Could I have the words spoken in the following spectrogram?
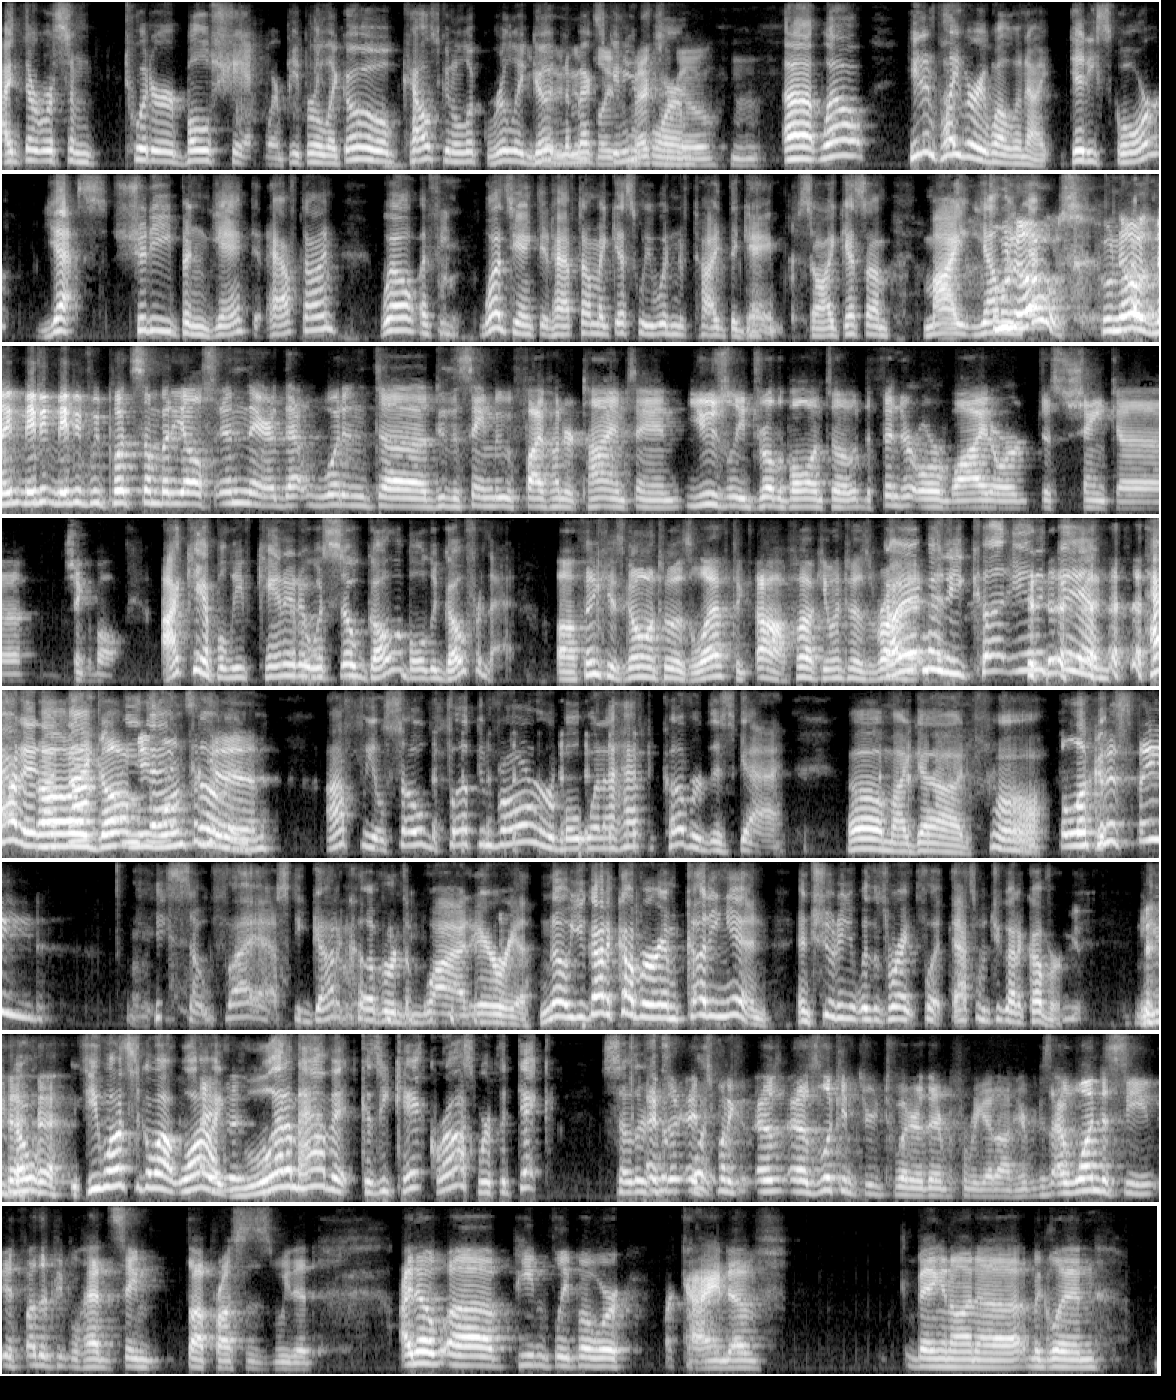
I there was some Twitter bullshit where people are like, "Oh, Cal's going to look really good in a He's gonna play Mexican uniform." Hmm. Uh, well, he didn't play very well tonight. Did he score? Yes. Should he been yanked at halftime? Well, if he was yanked at halftime, I guess we wouldn't have tied the game. So I guess I'm my yelling. Who knows? Who knows? Maybe, maybe maybe if we put somebody else in there that wouldn't uh, do the same move 500 times and usually drill the ball into a defender or wide or just shank uh, shank a ball. I can't believe Canada was so gullible to go for that. I think he's going to his left. Oh fuck! He went to his right. and he cut in again. How did oh, I he got me once coming? again. I feel so fucking vulnerable when I have to cover this guy. Oh my god. Oh, But look at his speed. he's so fast. You got to cover the wide area. No, you got to cover him cutting in and shooting it with his right foot. That's what you got to cover. You don't. If he wants to go out wide, let him have it because he can't cross worth a dick. So there's it's, no it's funny. I was, I was looking through Twitter there before we got on here because I wanted to see if other people had the same thought process as we did. I know uh, Pete and Filippo were were kind of banging on uh, McGlynn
